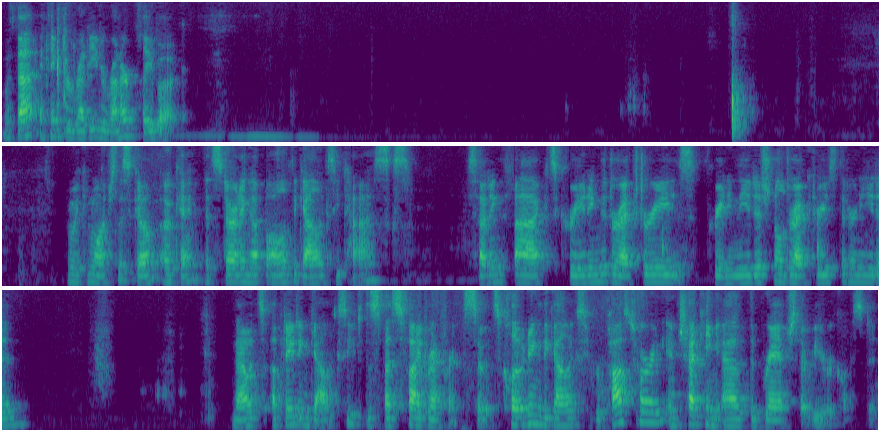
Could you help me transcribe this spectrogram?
With that, I think we're ready to run our playbook. And we can watch this go. Okay, it's starting up all of the Galaxy tasks setting facts, creating the directories, creating the additional directories that are needed. Now it's updating Galaxy to the specified reference. So it's cloning the Galaxy repository and checking out the branch that we requested,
